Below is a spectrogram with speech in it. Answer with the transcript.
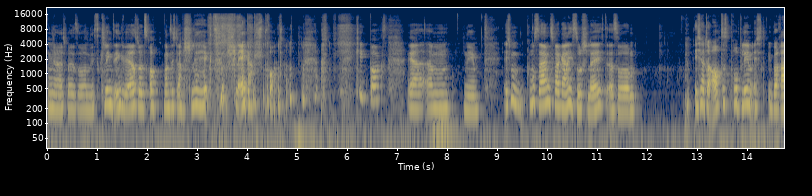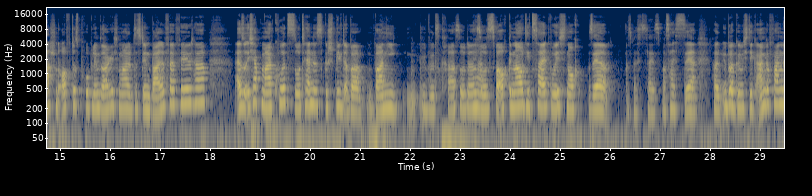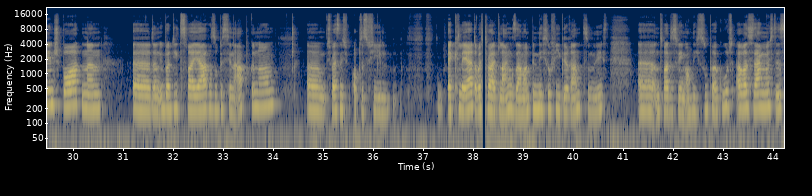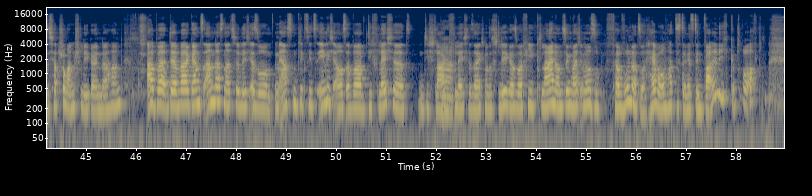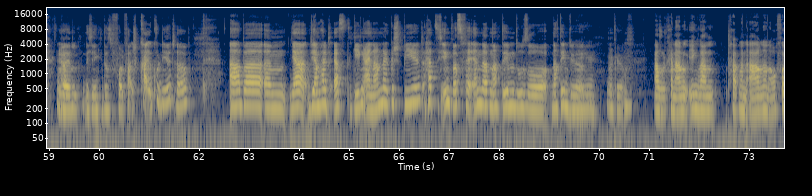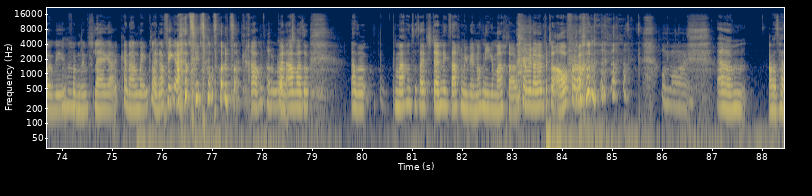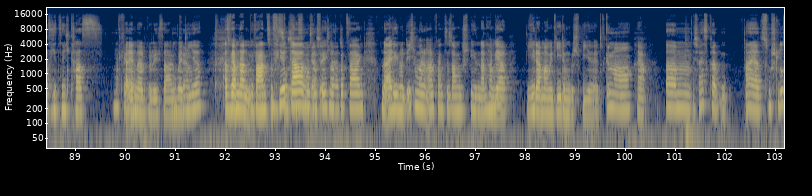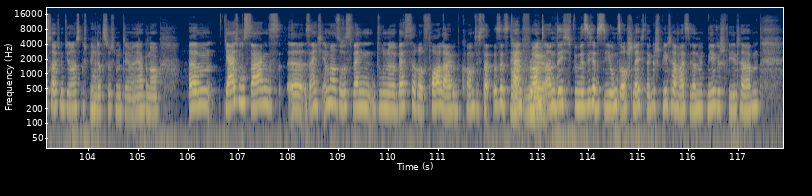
Ja, ich weiß auch nicht. Es klingt irgendwie eher so, als ob man sich dann schlägt. Schlägersport. Kickbox. Ja, ähm, nee. Ich mu- muss sagen, es war gar nicht so schlecht. Also, ich hatte auch das Problem, echt überraschend oft das Problem, sage ich mal, dass ich den Ball verfehlt habe. Also, ich habe mal kurz so Tennis gespielt, aber war nie übelst krass oder Ja. so. Das war auch genau die Zeit, wo ich noch sehr, was heißt, was heißt sehr, halt übergewichtig angefangen den Sport und dann, äh, dann über die zwei Jahre so ein bisschen abgenommen. Ähm, ich weiß nicht, ob das viel erklärt, aber ich war halt langsamer und bin nicht so viel gerannt zunächst. Äh, und zwar deswegen auch nicht super gut. Aber was ich sagen möchte, ist, ich hatte schon mal einen Schläger in der Hand. Aber der war ganz anders natürlich. Also im ersten Blick sieht es ähnlich aus, aber die Fläche, die Schlagfläche, sag ich mal, des Schlägers war viel kleiner und deswegen war ich immer so verwundert, so, hä, warum hat es denn jetzt den Ball nicht getroffen? Ja. Weil ich irgendwie das voll falsch kalkuliert habe. Aber ähm, ja, wir haben halt erst gegeneinander gespielt. Hat sich irgendwas verändert, nachdem du so, nachdem wir. Nee. Okay. Also, keine Ahnung, irgendwann tat mein Arm dann auch voll weh Mhm. von dem Schläger. Keine Ahnung, mein kleiner Finger hat sich so voll verkrampft. und mein. Arm war so. Also, wir machen zurzeit ständig Sachen, die wir noch nie gemacht haben. Können wir damit bitte aufhören? Oh nein. ähm, aber es hat sich jetzt nicht krass Okay. verändert, würde ich sagen, bei Okay. dir. Also wir haben dann, wir waren zu So viert viel da, muss man vielleicht noch kurz sagen. Und Eileen und ich haben am Anfang zusammen gespielt und dann haben Mhm. wir jeder mal mit jedem gespielt. Genau. Ja. Ähm, ich weiß gerade, ah ja, zum Schluss habe ich mit Jonas gespielt, Ja. dazwischen mit dem, ja genau. Ähm, ja, ich muss sagen, das äh, ist eigentlich immer so, dass wenn du eine bessere Vorlage bekommst, ich sag, ist jetzt kein Ja, Front nö. an dich, ich bin mir sicher, dass die Jungs auch schlechter gespielt haben, als sie dann mit mir gespielt haben,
